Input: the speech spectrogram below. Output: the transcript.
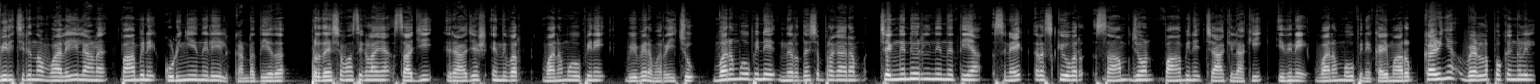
വിരിച്ചിരുന്ന വലയിലാണ് പാമ്പിനെ കുടുങ്ങിയ നിലയിൽ കണ്ടെത്തിയത്. പ്രദേശവാസികളായ സജി രാജേഷ് എന്നിവർ വനംവകുപ്പിനെ വിവരമറിയിച്ചു. വനംവകുപ്പിന്റെ നിർദ്ദേശപ്രകാരം ചെങ്ങന്നൂരിൽ നിന്നെത്തിയ സ്നേക് റെസ്ക്യൂവർ സാം ജോൺ പാമ്പിനെ ചാക്കിലാക്കി. ഇതിനെ വനംവകുപ്പിന് കൈമാറും. കഴിഞ്ഞ വെള്ളപ്പൊക്കങ്ങളിൽ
